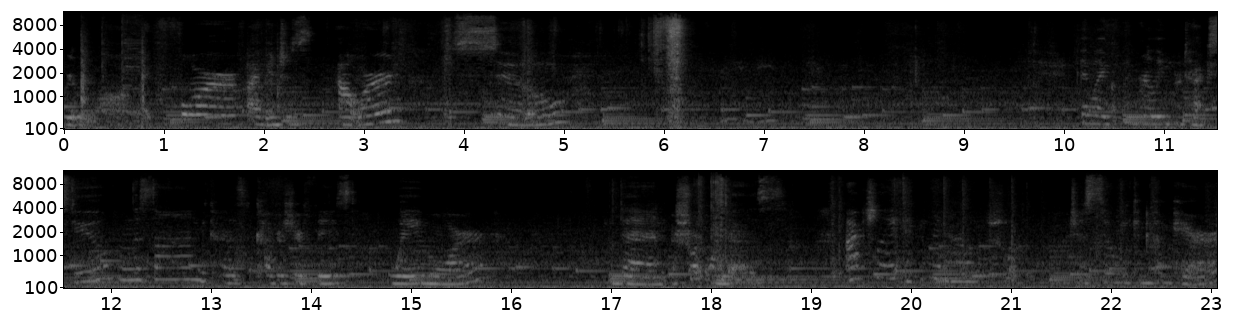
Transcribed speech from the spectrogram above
really long, like four or five inches outward. So it like really protects you from the sun because it covers your face way more than a short one does. Actually, I think I have just so we can compare.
